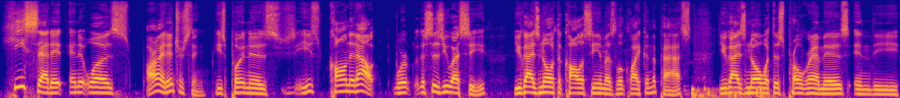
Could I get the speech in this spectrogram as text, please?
He said it and it was all right, interesting. He's putting his he's calling it out. We're this is USC. You guys know what the Coliseum has looked like in the past. You guys know what this program is in the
